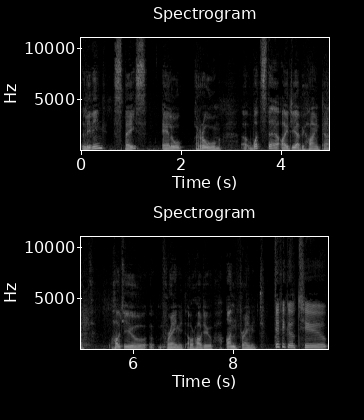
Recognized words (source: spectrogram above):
living space, elu, ruum. Uh, what's the idea behind that? How do you frame it, or how do you unframe it? Difficult to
